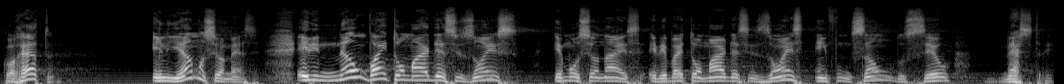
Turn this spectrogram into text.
Correto? Ele ama o seu mestre. Ele não vai tomar decisões emocionais, ele vai tomar decisões em função do seu mestre.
